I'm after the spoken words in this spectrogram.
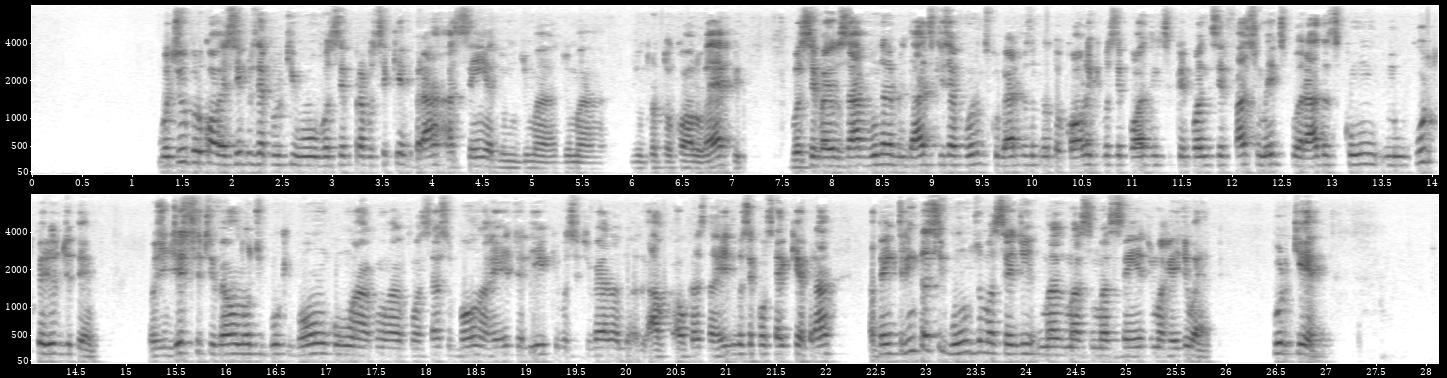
O motivo pelo qual é simples é porque o, você para você quebrar a senha de, uma, de, uma, de um protocolo app, você vai usar vulnerabilidades que já foram descobertas no protocolo e que você pode que podem ser facilmente exploradas com um curto período de tempo. Hoje em dia, se você tiver um notebook bom, com, uma, com, uma, com acesso bom na rede ali, que você tiver ao alcance da rede, você consegue quebrar até em 30 segundos uma, sede, uma, uma, uma senha de uma rede web. Por quê?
